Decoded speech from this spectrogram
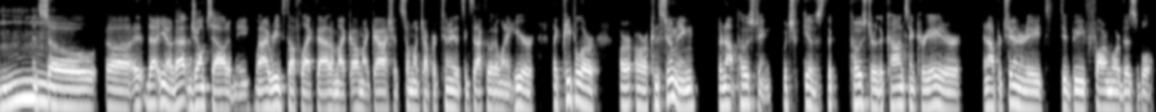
Mm, And so uh, that you know that jumps out at me when I read stuff like that. I'm like, oh my gosh, it's so much opportunity. That's exactly what I want to hear. Like people are are are consuming, they're not posting, which gives the poster, the content creator, an opportunity to be far more visible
